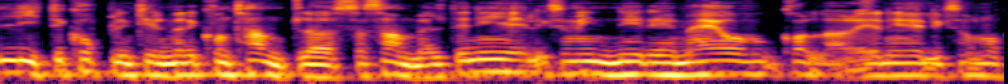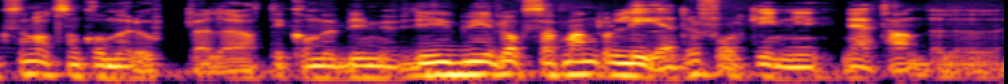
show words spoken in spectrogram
lite koppling till med det kontantlösa samhället. Är ni liksom inne i det med och kollar? Är det liksom också något som kommer upp eller att det kommer bli, det blir väl också att man då leder folk in i näthandel? Eller?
